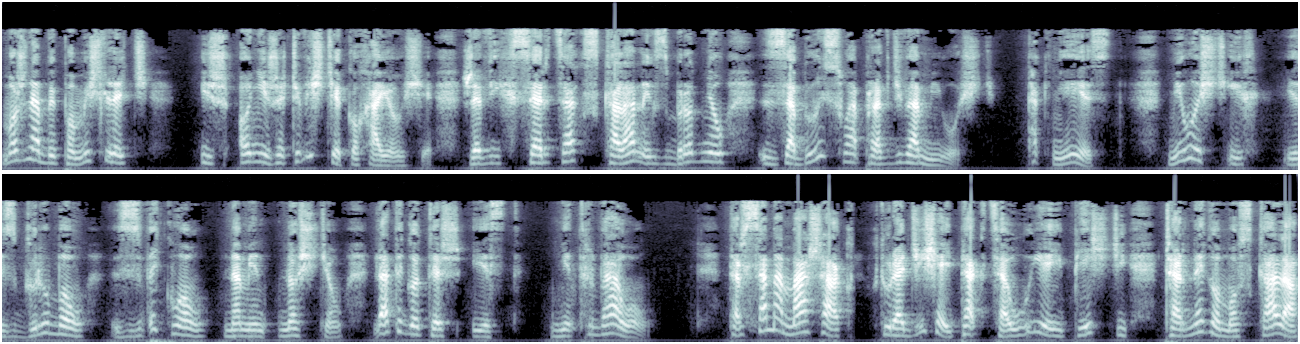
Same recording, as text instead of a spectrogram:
można by pomyśleć, iż oni rzeczywiście kochają się, że w ich sercach skalanych zbrodnią zabłysła prawdziwa miłość. Tak nie jest. Miłość ich jest grubą, zwykłą namiętnością, dlatego też jest nietrwałą. Ta sama Masza, która dzisiaj tak całuje i pieści czarnego Moskala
